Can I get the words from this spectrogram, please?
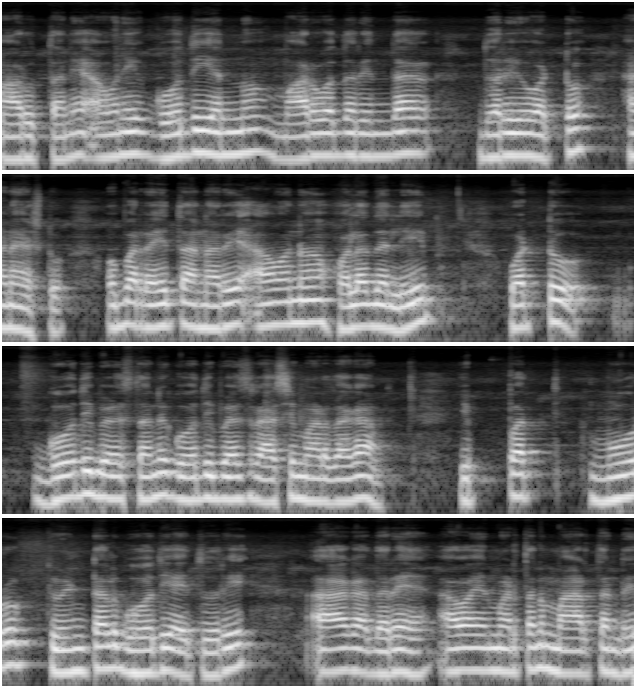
ಮಾರುತ್ತಾನೆ. ಅವನಿಗೆ ಗೋಧಿಯನ್ನು ಮಾರುವುದರಿಂದ ದೊರೆಯುವ ಒಟ್ಟು ಹಣ ಎಷ್ಟು ಒಬ್ಬ ರೈತ ರೀ ಅವನ ಹೊಲದಲ್ಲಿ ಒಟ್ಟು ಗೋಧಿ ಬೆಳೆಸ್ತಾನೆ. ಗೋಧಿ ಬೆಳೆಸಿ ರಾಶಿ ಮಾಡಿದಾಗ ಇಪ್ಪತ್ತ್ಮೂರು ಕ್ವಿಂಟಲ್ ಗೋಧಿ ಆಯ್ತದ ರೀ ಹಾಗಾದರೆ ಅವ ಏನು ಮಾಡ್ತಾನೆ? ಮಾರ್ತಾನೆ ರೀ.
